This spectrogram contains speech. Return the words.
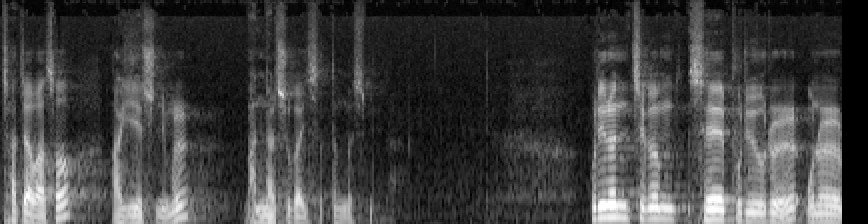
찾아와서 아기 예수님을 만날 수가 있었던 것입니다. 우리는 지금 세 부류를 오늘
